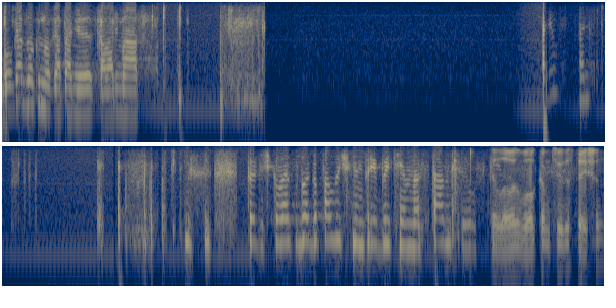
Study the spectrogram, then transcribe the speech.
ご家族の方に代わります。Толечка, вас с благополучным прибытием на станцию. Hello and welcome to the station.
